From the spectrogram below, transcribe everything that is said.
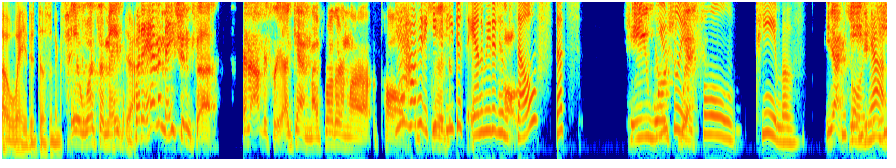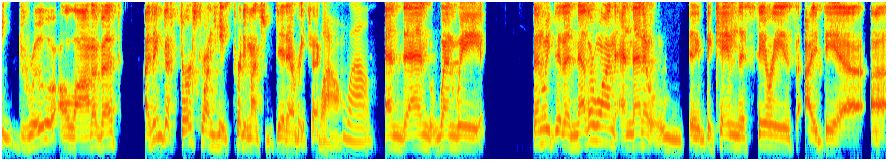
Oh, wait, it doesn't exist. it was amazing. Yeah. But animations, uh, and obviously, again, my brother-in-law Paul. yeah, how did he? Did he just animate it himself? That's He worked usually a full team of. Yeah, people, he yeah. he drew a lot of it. I think the first one he pretty much did everything, Wow. Wow. and then when we. Then we did another one, and then it, it became this series idea, uh,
